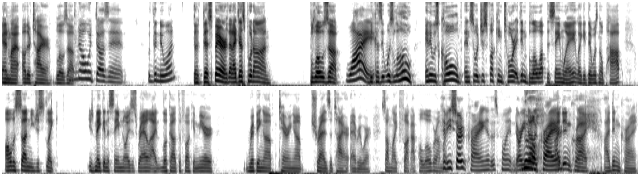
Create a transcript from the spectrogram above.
and my other tire blows up. No, it doesn't. With the new one? The the spare that I just put on blows up Why? because it was low and it was cold, and so it just fucking tore. It didn't blow up the same way. Like it, there was no pop. All of a sudden, you just like you're making the same noise. It's rattling. I look out the fucking mirror, ripping up, tearing up shreds of tire everywhere. So I'm like, fuck. I pull over. I'm have like, you started crying at this point? Are you no, not a crier? I didn't cry. I didn't cry.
